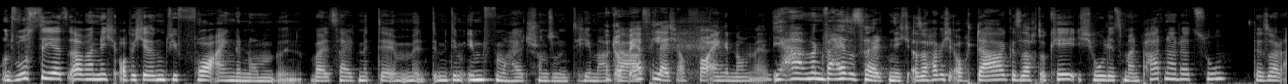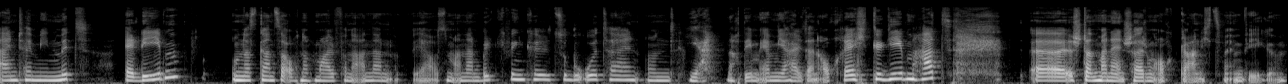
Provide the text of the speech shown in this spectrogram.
Und wusste jetzt aber nicht, ob ich irgendwie voreingenommen bin, weil es halt mit, der, mit, mit dem Impfen halt schon so ein Thema Und gab. ob er vielleicht auch voreingenommen ist. Ja, man weiß es halt nicht. Also habe ich auch da gesagt, okay, ich hole jetzt meinen Partner dazu. Der soll einen Termin mit erleben, um das Ganze auch nochmal von einer anderen, ja, aus einem anderen Blickwinkel zu beurteilen. Und ja, nachdem er mir halt dann auch recht gegeben hat, äh, stand meiner Entscheidung auch gar nichts mehr im Wege.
